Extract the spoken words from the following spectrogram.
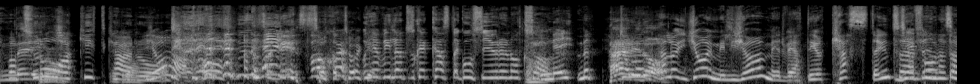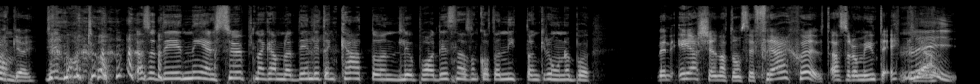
det. Vad tråkigt, Karo. Ja, alltså, det är så skönt. Och tråkigt. jag vill att du ska kasta gosedjuren också. Nej, men Här du, idag. Hallå, jag är miljömedveten, jag kastar ju inte så här Ge fina bort dem. saker. Ge bort dem. Alltså det är nersupna gamla, det är en liten katt och en leopard. Det är såna som kostar 19 kronor på... Men erkänn att de ser fräscha ut, alltså de är ju inte äckliga. Nej!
